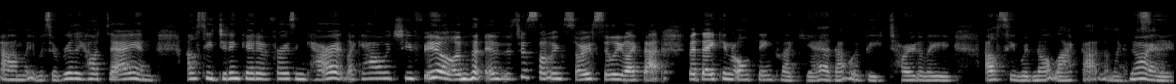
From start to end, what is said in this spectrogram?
um it was a really hot day and elsie didn't get a frozen carrot? Like how would she feel? And, and it's just something so silly like that. But they can all think like yeah that would be totally elsie would not like that. And i'm like no.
